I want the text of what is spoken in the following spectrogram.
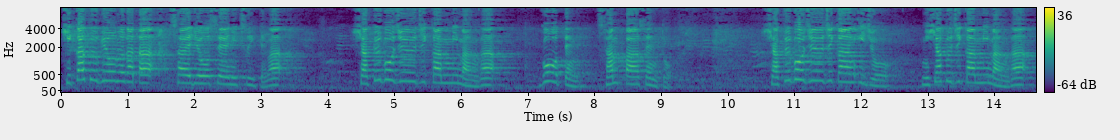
比較業務型裁量制については、150時間未満が5.3%、150時間以上200時間未満が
